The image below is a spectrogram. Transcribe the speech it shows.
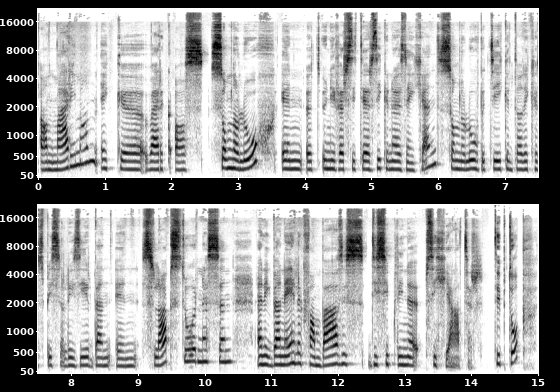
Anne Mariman. Ik uh, werk als somnoloog in het Universitair Ziekenhuis in Gent. Somnoloog betekent dat ik gespecialiseerd ben in slaapstoornissen. En ik ben eigenlijk van basisdiscipline psychiater. Tip top.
